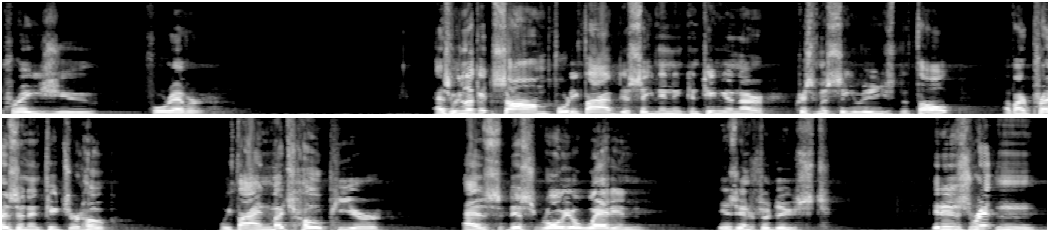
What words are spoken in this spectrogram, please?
praise you forever. As we look at Psalm 45 this evening and continue in our Christmas series, the thought of our present and future hope, we find much hope here as this royal wedding is introduced. It is written,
